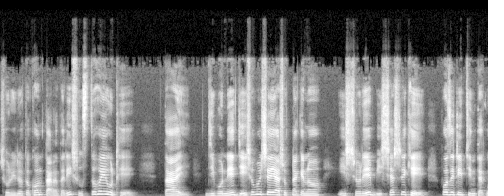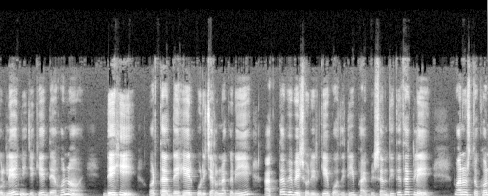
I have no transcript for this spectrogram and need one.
শরীরও তখন তাড়াতাড়ি সুস্থ হয়ে ওঠে। তাই জীবনে যেই সমস্যায় আসুক না কেন, ঈশ্বরে বিশ্বাস রেখে পজিটিভ চিন্তা করলে নিজেকে দেহ নয়, দেহি অর্থাৎ দেহের পরিচালনাকারী আত্মা ভেবে শরীরকে পজিটিভ ভাইব্রেশন দিতে থাকলে মানুষ তখন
